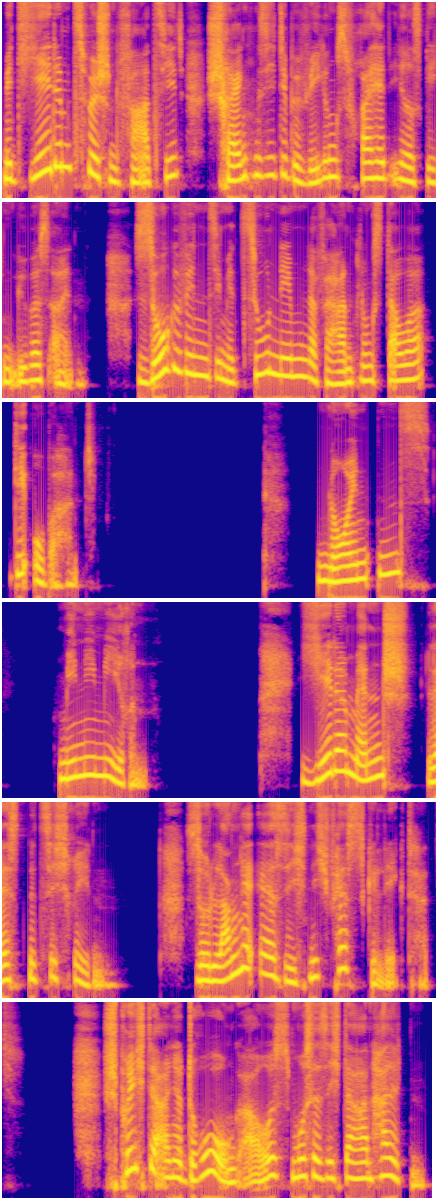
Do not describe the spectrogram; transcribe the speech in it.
Mit jedem Zwischenfazit schränken Sie die Bewegungsfreiheit Ihres Gegenübers ein. So gewinnen Sie mit zunehmender Verhandlungsdauer die Oberhand. Neuntens. Minimieren. Jeder Mensch lässt mit sich reden, solange er sich nicht festgelegt hat. Spricht er eine Drohung aus, muss er sich daran halten,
